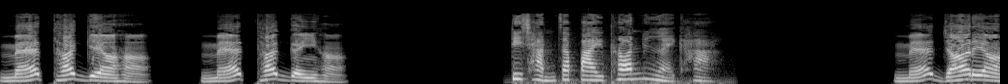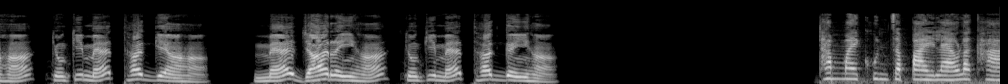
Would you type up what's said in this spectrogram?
ਮੈਂ ਥੱਕ ਗਿਆ ਹਾਂ ਮੈਂ ਥੱਕ ਗਈ ਹਾਂ ดิฉันจะไปเพราะเหนื่อยค่ะ ਮੈਂ ਜਾ ਰਿਹਾ ਹਾਂ ਕਿਉਂਕਿ ਮੈਂ ਥੱਕ ਗਿਆ ਹਾਂ ਮੈਂ ਜਾ ਰਹੀ ਹਾਂ ਕਿਉਂਕਿ ਮੈਂ ਥੱਕ ਗਈ ਹਾਂ ทำไมคุณจะไปแล้วล่ะคะ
